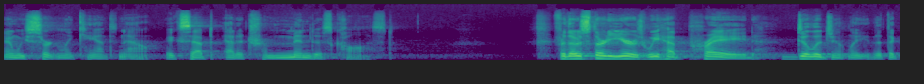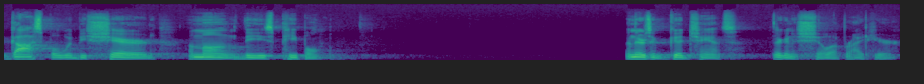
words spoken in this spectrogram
And we certainly can't now, except at a tremendous cost. For those 30 years, we have prayed diligently that the gospel would be shared among these people. And there's a good chance they're going to show up right here.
